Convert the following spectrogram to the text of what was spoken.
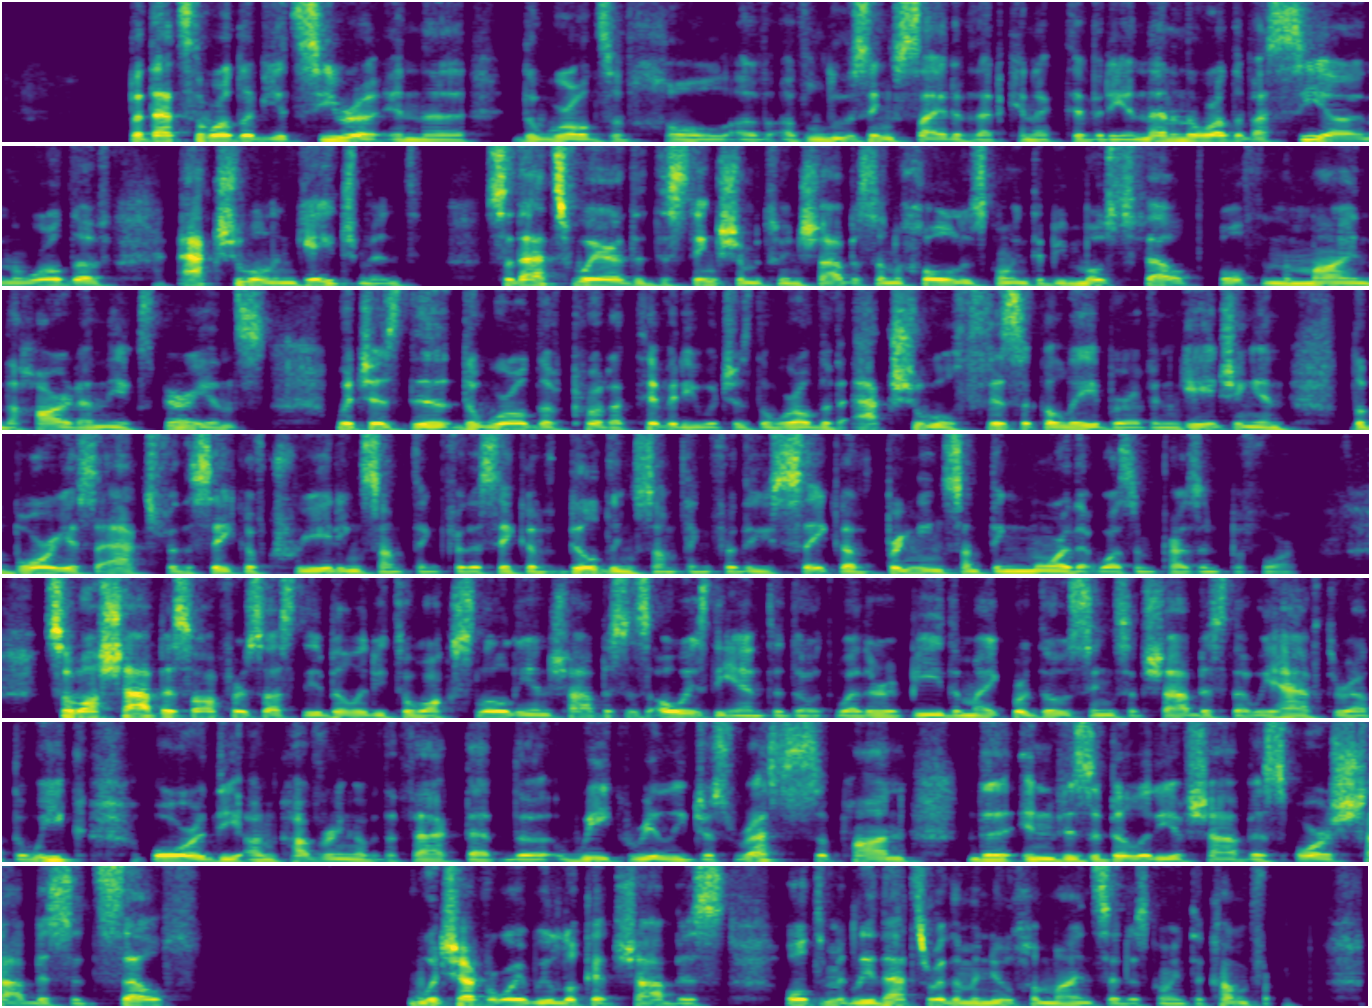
but that's the world of Yetzira in the, the worlds of whole, of, of losing sight of that connectivity. And then in the world of Asiya, in the world of actual engagement, so that's where the distinction between Shabbos and Chol is going to be most felt, both in the mind, the heart, and the experience, which is the, the world of productivity, which is the world of actual physical labor, of engaging in laborious acts for the sake of creating something, for the sake of building something, for the sake of bringing something more that wasn't present before. So while Shabbos offers us the ability to walk slowly, and Shabbos is always the antidote, whether it be the micro dosings of Shabbos that we have throughout the week, or the uncovering of the fact that the week really just rests upon the invisibility of Shabbos or Shabbos itself, whichever way we look at Shabbos, ultimately that's where the Menucha mindset is going to come from.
